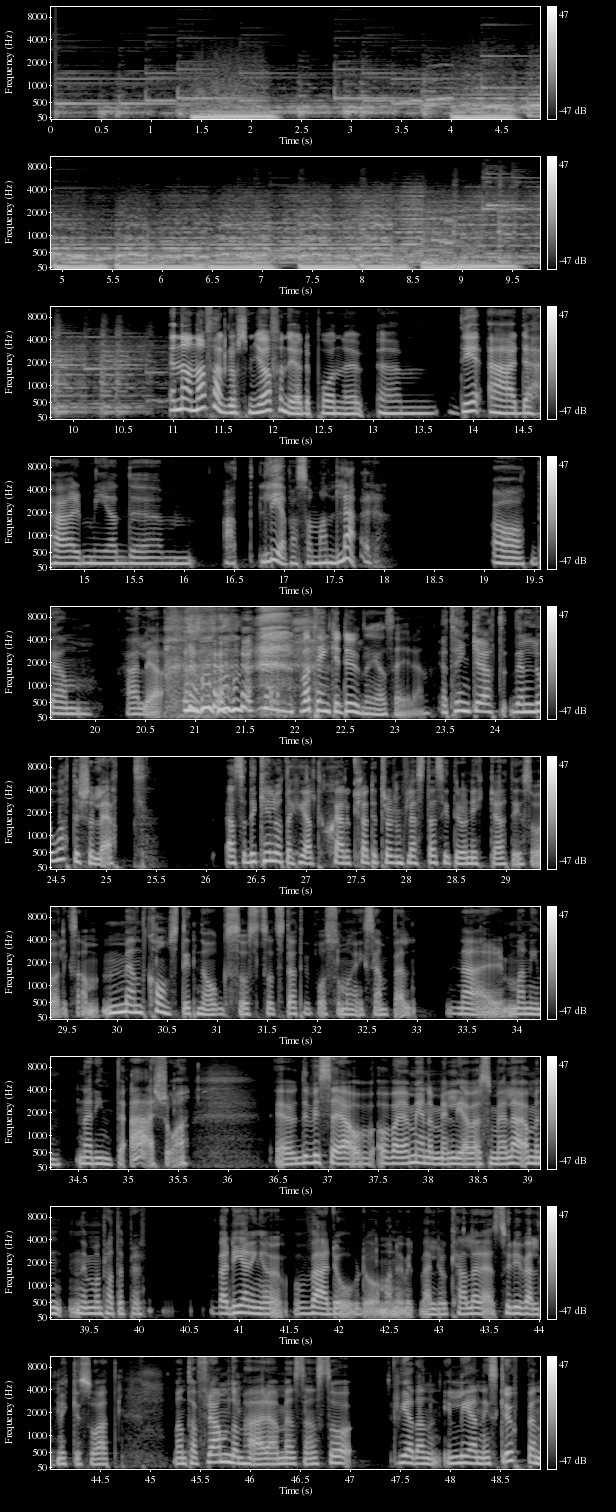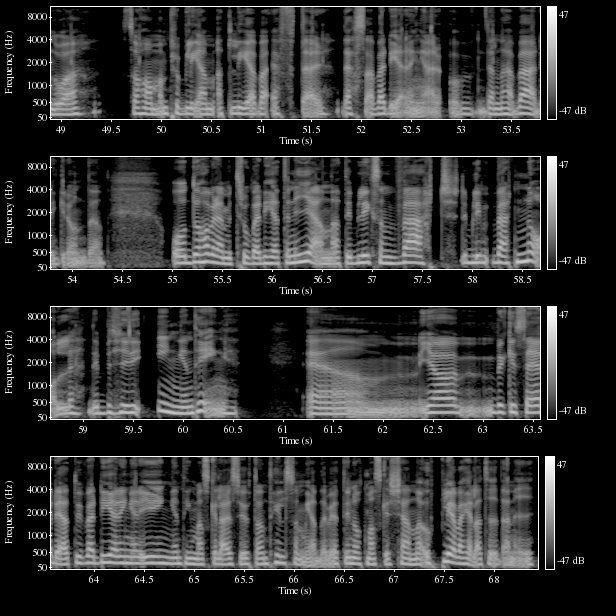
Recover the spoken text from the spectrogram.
En annan fallgrop som jag funderade på nu, um, det är det här med um, att leva som man lär. Ja, den härliga. Vad tänker du när jag säger den? Jag tänker att den låter så lätt. Alltså det kan låta helt självklart. Jag tror att de flesta sitter och nickar att det är så. Liksom. Men konstigt nog så, så stöter vi på så många exempel när, man in, när det inte är så. Eh, det vill säga, och, och vad jag menar med leva som jag lär, men när man pratar värderingar och värdeord, om man nu väljer att kalla det, så är det väldigt mycket så att man tar fram de här, men sen så redan i ledningsgruppen då, så har man problem att leva efter dessa värderingar och den här värdegrunden. Och då har vi det här med trovärdigheten igen, att det blir, liksom värt, det blir värt noll. Det betyder ingenting. Ehm, jag brukar säga det, att värderingar är ju ingenting man ska lära sig utan till som medarbetare. Det är något man ska känna och uppleva hela tiden i,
